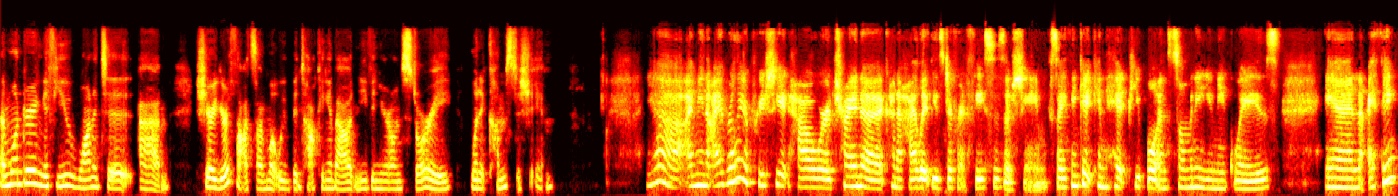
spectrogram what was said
I'm wondering if you wanted to um, share your thoughts on what we've been talking about and even your own story when it comes to shame. Yeah, I mean, I really appreciate how we're trying to kind of highlight these different faces of shame because I think it can hit people in so many unique ways. And I think,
